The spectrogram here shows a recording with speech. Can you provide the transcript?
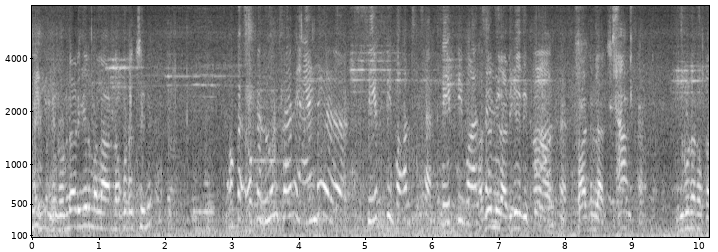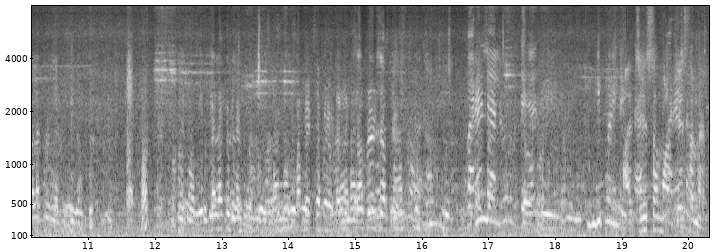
మీరు రెండు అడిగిరు మళ్ళీ అన్న ఒకటి వచ్చింది ఒక ఒక room sir and safety walls sir. Safety walls అదే మీరు అడిగేది అవును సార్. ఇది కూడా నువ్వు కలెక్టర్ కలెక్టర్ సపరేట్ సపరేట్ వరండాలు అది చేస్తాం మనం చేస్తాం మేడం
